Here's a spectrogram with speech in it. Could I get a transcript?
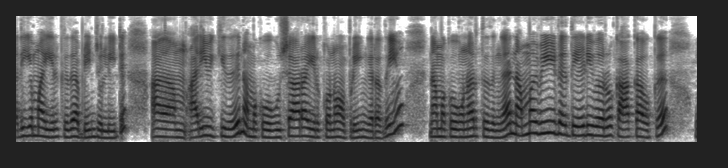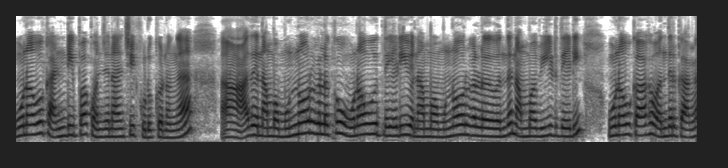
அதிகமாக இருக்குது அப்படின்னு சொல்லிட்டு அறிவிக்குது. நமக்கு உஷாராக இருக்கணும் அப்படிங்கிறதையும் நமக்கு உணர்த்துதுங்க. நம்ம வீடு தேடி வரும் காக்காவுக்கு உணவு கண்டிப்பாக கொஞ்ச நாச்சு கொடுக்கணுங்க. அது நம்ம முன்னோர்களுக்கு உணவு தேடி நம்ம முன்னோர்கள் வந்து நம்ம வீடு தேடி உணவுக்காக வந்திருக்காங்க.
